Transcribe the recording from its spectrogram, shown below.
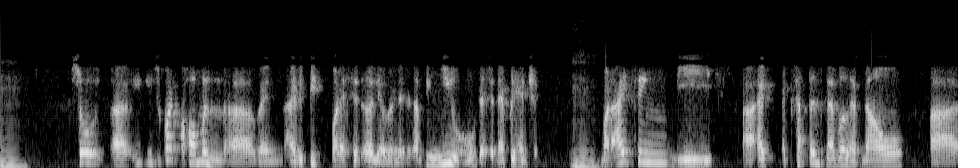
Mm. So uh, it, it's quite common uh, when I repeat what I said earlier. When there's something new, there's an apprehension. Mm. But I think the uh, ac- acceptance level have now uh,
